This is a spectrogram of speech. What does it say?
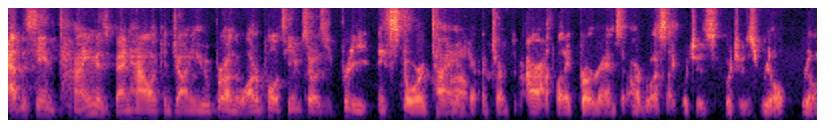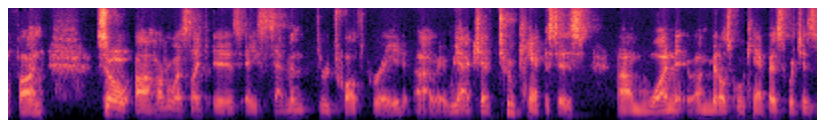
at the same time as Ben Hallock and Johnny Hooper on the water polo team. So it was a pretty historic time wow. in, in, terms of our athletic programs at Harvard Westlake, which is which was real real fun. So uh, Harvard Westlake is a seventh through twelfth grade. Uh, we actually have two campuses. um, one a middle school campus, which is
